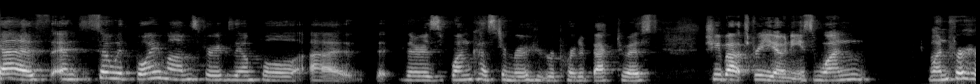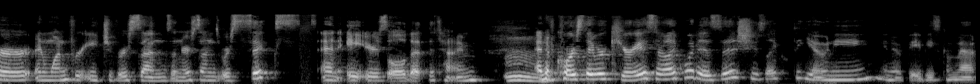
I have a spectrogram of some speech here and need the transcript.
Yes, and so with boy moms, for example, uh, there's one customer who reported back to us. She bought three yonis, one one for her and one for each of her sons, and her sons were six, and eight years old at the time. Mm. And of course, they were curious. They're like, "What is this?" She's like, "The yoni. You know, babies come out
